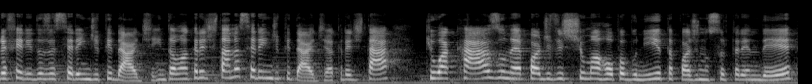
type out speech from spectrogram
preferidas é serendipidade. Então, acreditar na serendipidade, acreditar que o acaso né, pode vestir uma roupa bonita, pode nos surpreender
